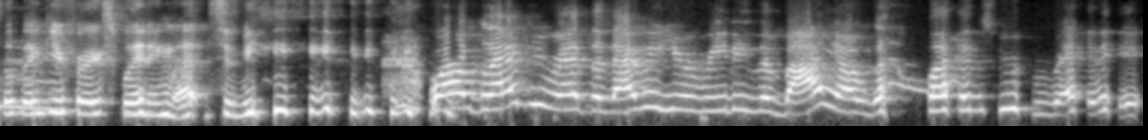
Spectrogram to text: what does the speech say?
so thank you for explaining that to me. well, I'm glad you read that. I mean, you're reading the bio. I'm glad you read it.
